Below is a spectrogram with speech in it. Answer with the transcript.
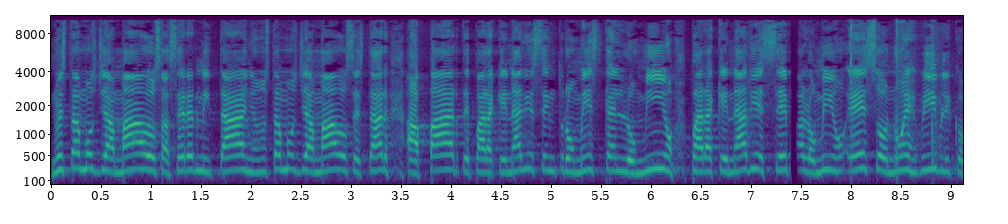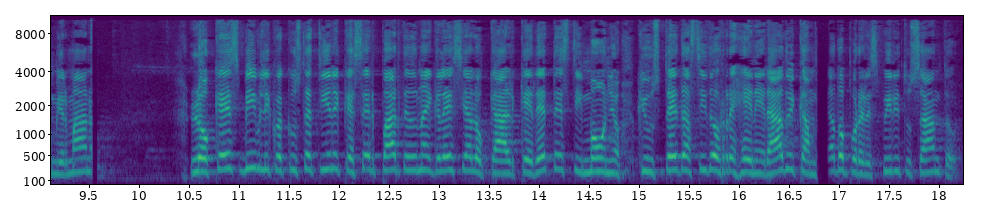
No estamos llamados a ser ermitaños, no estamos llamados a estar aparte para que nadie se entromezca en lo mío, para que nadie sepa lo mío. Eso no es bíblico, mi hermano. Lo que es bíblico es que usted tiene que ser parte de una iglesia local que dé testimonio que usted ha sido regenerado y cambiado por el Espíritu Santo.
